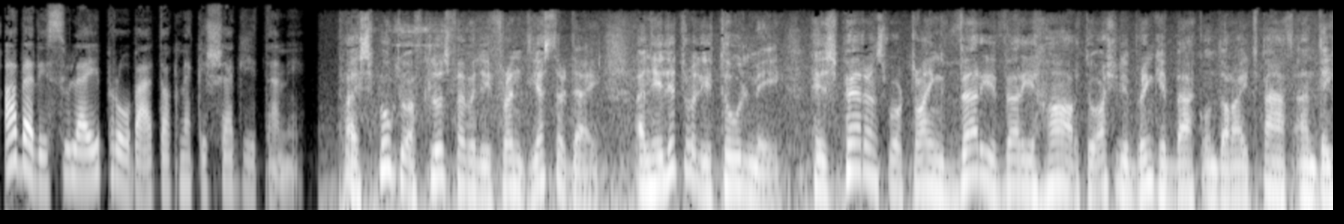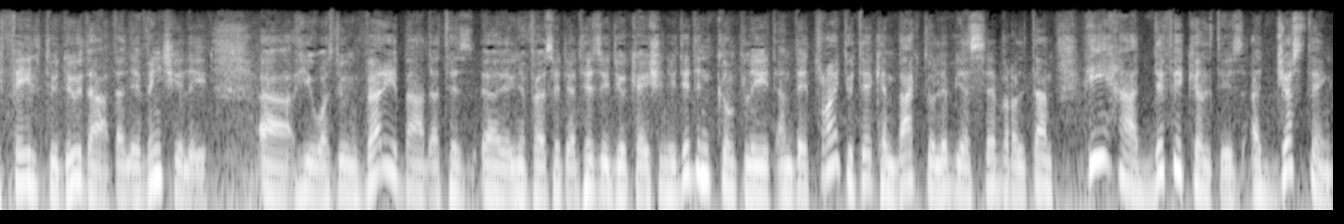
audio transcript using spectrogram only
Abedi szülei próbáltak neki segíteni. I spoke to a close family friend yesterday, and he literally told me his parents were trying very, very hard to actually bring him back on the right path, and they failed to do that. And eventually, uh, he was doing very bad at his uh, university, at his education. He didn't complete, and they tried to take him back to Libya several times. He had difficulties adjusting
